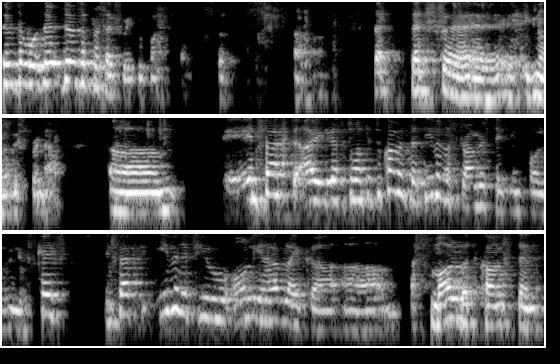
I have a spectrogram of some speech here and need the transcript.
there's a there, there's a precise way to quantify this, but uh, that, let's ignore this for now. Um, in fact, I just wanted to comment that even a stronger statement holds in this case. In fact, even if you only have like a, a, a small but constant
